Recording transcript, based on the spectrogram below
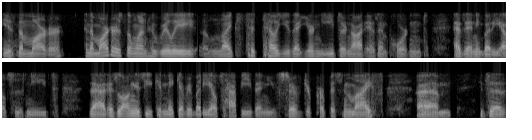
is the martyr And the martyr is the one who really uh, likes to tell you that your needs are not as important as anybody else's needs. That as long as you can make everybody else happy, then you've served your purpose in life. Um, it's a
